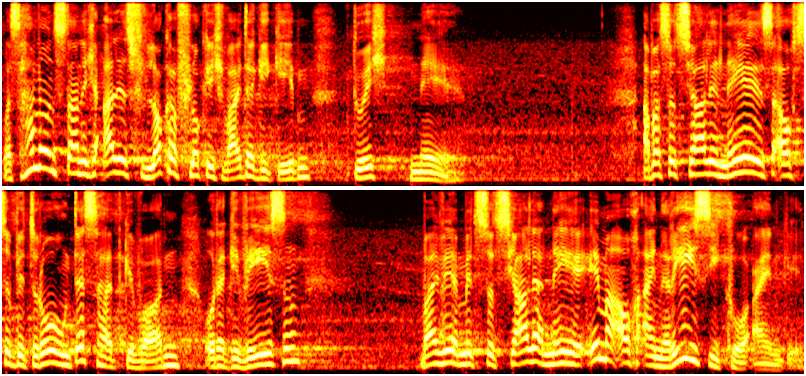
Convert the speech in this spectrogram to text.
Was haben wir uns da nicht alles lockerflockig weitergegeben durch Nähe? Aber soziale Nähe ist auch zur Bedrohung deshalb geworden oder gewesen, weil wir mit sozialer Nähe immer auch ein Risiko eingehen.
